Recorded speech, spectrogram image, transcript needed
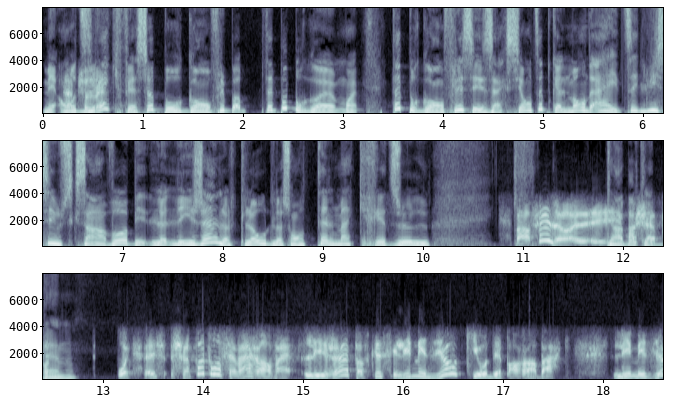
Mais on dirait qu'il fait ça pour gonfler, peut-être pas pour, euh, peut-être pour gonfler ses actions, pour que le monde, hey, lui, sait où ce s'en va. les gens, là, Claude, là, sont tellement crédules. Ben, en fait, là, qui embarquent là-dedans. Oui, je ne serais pas trop sévère envers les gens parce que c'est les médias qui, au départ, embarquent les médias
